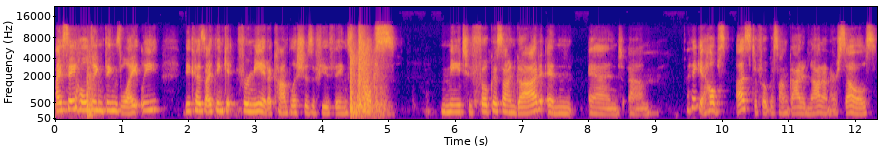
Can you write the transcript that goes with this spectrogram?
I say holding things lightly because I think it, for me, it accomplishes a few things. It helps me to focus on God and, and um, I think it helps us to focus on God and not on ourselves.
